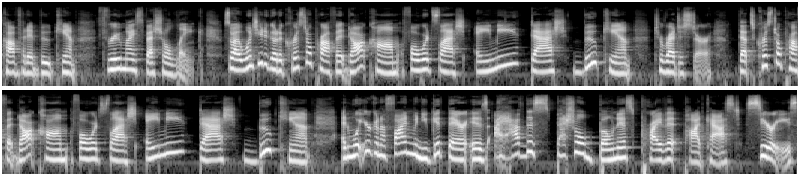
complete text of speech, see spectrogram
Confident Bootcamp through my special link. So I want you to go to krystalproffitt.com forward slash Amy dash bootcamp to register. That's krystalproffitt.com forward slash Amy dash bootcamp. And what you're going to find when you get there is I have this special bonus private podcast series.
